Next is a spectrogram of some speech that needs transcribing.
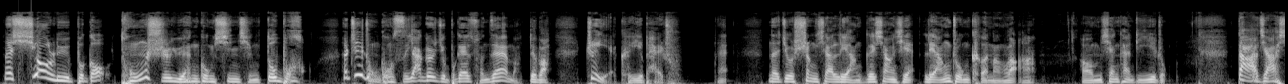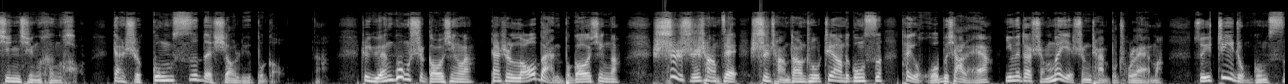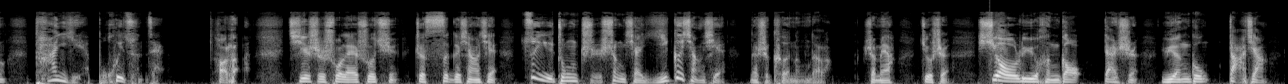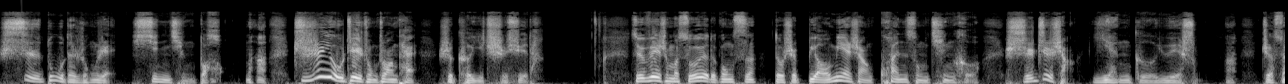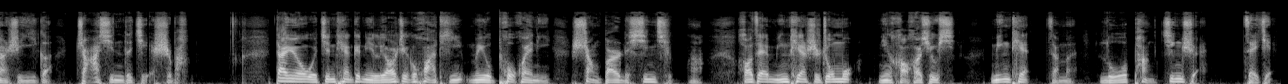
那效率不高，同时员工心情都不好，那这种公司压根就不该存在嘛，对吧？这也可以排除。哎，那就剩下两个象限，两种可能了啊。好，我们先看第一种，大家心情很好，但是公司的效率不高。啊。这员工是高兴了，但是老板不高兴啊。事实上，在市场当中，这样的公司它也活不下来啊，因为它什么也生产不出来嘛。所以这种公司它也不会存在。好了，其实说来说去，这四个象限最终只剩下一个象限，那是可能的了。什么呀？就是效率很高，但是员工大家适度的容忍，心情不好啊。只有这种状态是可以持续的。所以，为什么所有的公司都是表面上宽松亲和，实质上严格约束啊？这算是一个扎心的解释吧。但愿我今天跟你聊这个话题没有破坏你上班的心情啊！好在明天是周末，您好好休息。明天咱们罗胖精选，再见。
